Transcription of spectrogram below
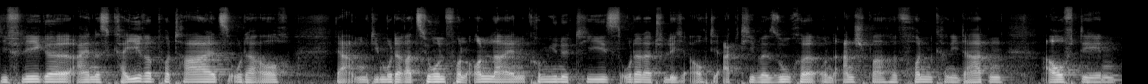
die Pflege eines Karriereportals oder auch ja, die Moderation von Online-Communities oder natürlich auch die aktive Suche und Ansprache von Kandidaten auf den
